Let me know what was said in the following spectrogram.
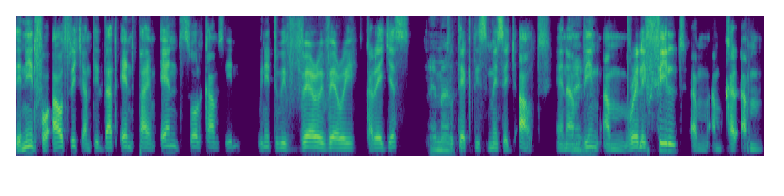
the need for outreach until that end time, end soul comes in. We need to be very, very courageous Amen. to take this message out. And I'm Amen. being, I'm really filled. I'm, I'm, I'm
